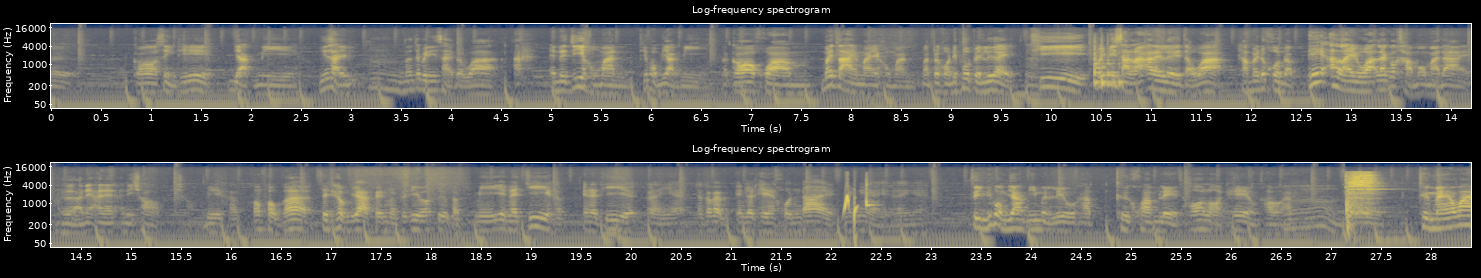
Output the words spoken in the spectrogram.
เออ ก็สิ่งที่อยากมีนิสัยอืมน่าจะเป็นนิสัยแบบว่าอะ energy ของมันที่ผมอยากมี แล้วก็ความไม่ตายไม่ของมัน มันเป็นคนที่พูดไปเรื่อย ที่ไม่มีสาระอะไรเลย แต่ว่าทำให้ทุกคนแบบเอ๊ะอะไรวะแล้วก็ขำออกมาได้เอออันนี้อันนี้อันนี้ชอบชอบดีครับของผมก็สิ่งที่ผมอยากเป็นเหมือนพี่ดิวก็คือแบบมี energy ครับ energy เยอะอะไรเงี้ยแล้วก็แบบ entertain คนได้ไม่เหนื่อยอะไรเงี้ยสิ่งที่ผมอยากมีเหมือนริวครับ คือความเหล่ท่อหล่อเท่ของเขาครับอืมถึงแม้ว่า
